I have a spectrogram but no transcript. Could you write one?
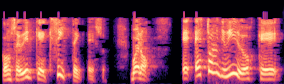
Concebir que existe eso. Bueno, estos individuos que,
